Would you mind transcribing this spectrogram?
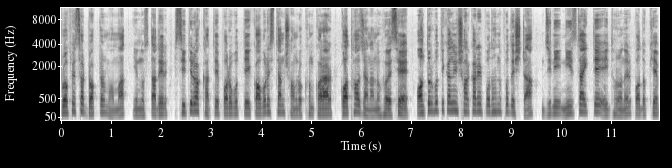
প্রফেসর ডক্টর মোহাম্মদ ইউনুস। তাদের স্মৃতিরক্ষার্থে পরবর্তী কবরস্থান সংরক্ষণ করার কথাও জানানো হয়েছে। অন্তর্বর্তীকালীন সরকারের প্রধান উপদেষ্টা, যিনি নিজ দায়িত্বে এই ধরনের পদক্ষেপ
